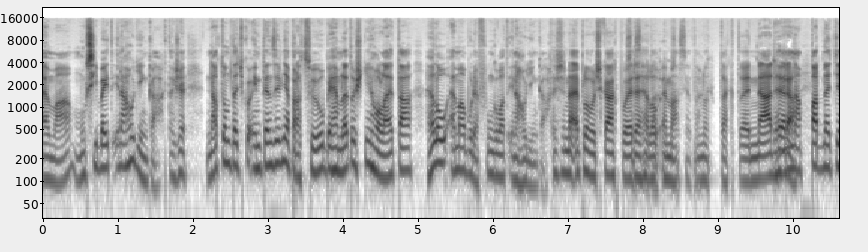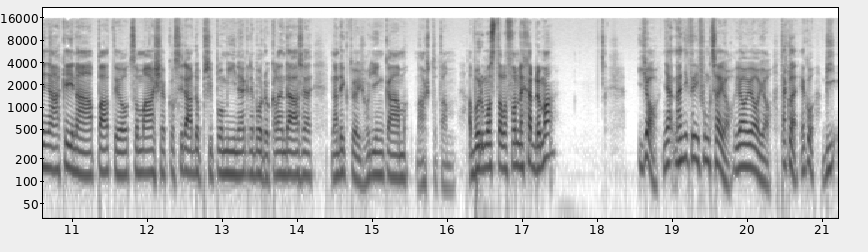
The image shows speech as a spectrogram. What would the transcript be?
Emma musí být i na hodinkách. Takže na tom teďko intenzivně pracuju. Během letošního léta Hello Emma bude fungovat i na hodinkách. Takže na Apple Watchkách pojede přesně Hello tak, Emma. Tak. No tak to je nádhera. Napadne tě nějaký nápad, jo, co máš jako si dát do připomínek nebo do kalendáře, nadiktuješ hodinkám, máš to tam. A budu moct telefon nechat doma? Jo, na některé funkce jo, jo, jo, jo. Takhle, jako, vý,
